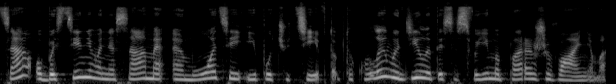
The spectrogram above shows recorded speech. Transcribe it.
це обесцінювання саме емоцій і почуттів. Тобто, коли ви ділитеся своїми переживаннями,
